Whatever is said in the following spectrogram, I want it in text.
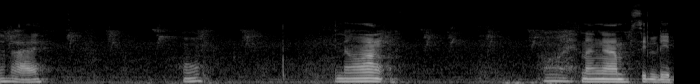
นั่นไหนพี่น้องโอ้ยนางงามสิริต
